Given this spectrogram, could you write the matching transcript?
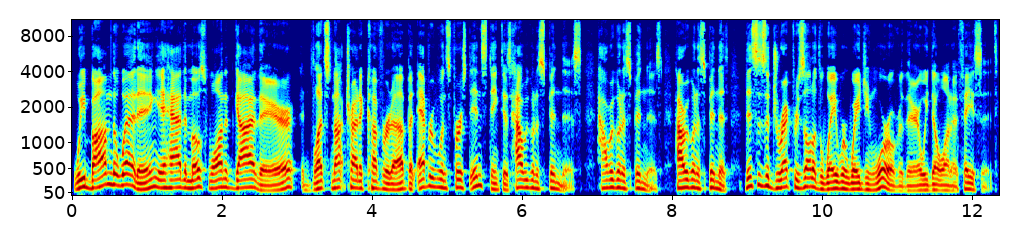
We bombed the wedding. It had the most wanted guy there. Let's not try to cover it up. But everyone's first instinct is, how are we going to spin this? How are we going to spin this? How are we going to spin this? This is a direct result of the way we're waging war over there. We don't want to face it.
